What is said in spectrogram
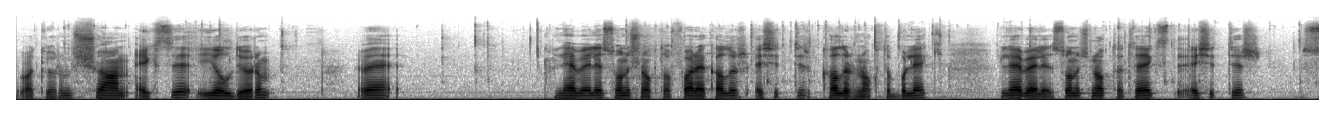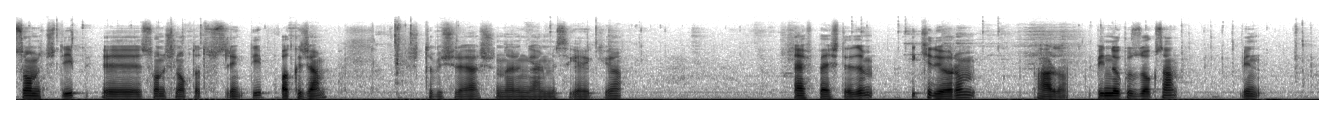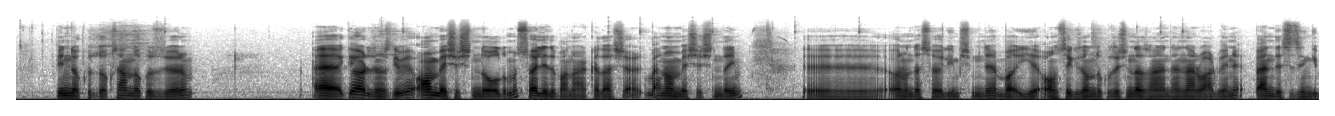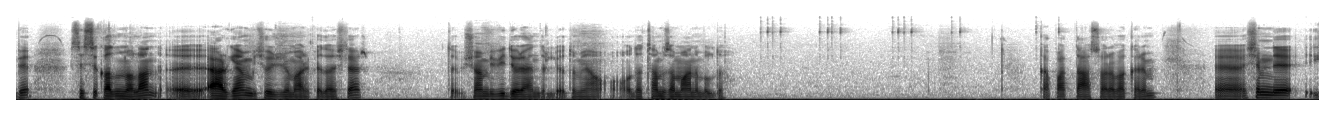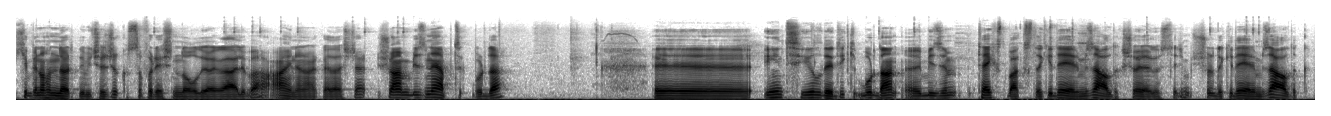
bakıyorum şu an eksi yıl diyorum ve lbl sonuç nokta fore color eşittir color nokta black lbl sonuç nokta text eşittir sonuç deyip e, sonuç nokta string deyip bakacağım. Şu tabi şuraya şunların gelmesi gerekiyor. F5 dedim. 2 diyorum. Pardon. 1990 bin, 1999 diyorum. Ee, gördüğünüz gibi 15 yaşında olduğumu söyledi bana arkadaşlar. Ben 15 yaşındayım. Ee, onu da söyleyeyim şimdi. 18-19 yaşında zannedenler var beni. Ben de sizin gibi sesi kalın olan e, ergen bir çocuğum arkadaşlar. Tabii şu an bir video renderliyordum ya. O da tam zamanı buldu. Kapat daha sonra bakarım. Ee, şimdi 2014'lü bir çocuk 0 yaşında oluyor galiba. Aynen arkadaşlar. Şu an biz ne yaptık burada? Ee, int yıl dedik. Buradan e, bizim text box'taki değerimizi aldık. Şöyle göstereyim. Şuradaki değerimizi aldık.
